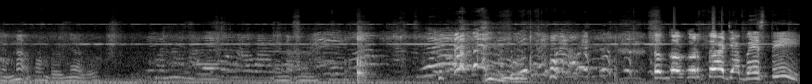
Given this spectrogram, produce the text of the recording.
Enak sambalnya loh. Mana yang Enakan. Tunggal kurto aja besti.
